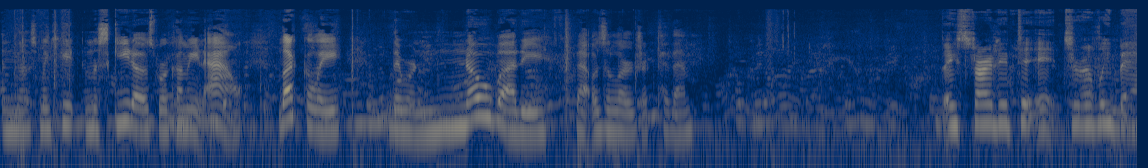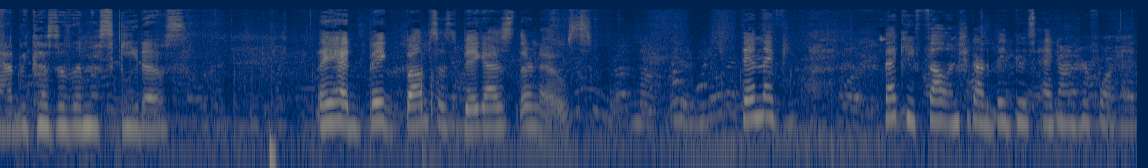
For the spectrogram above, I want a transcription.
and those mosquitoes were coming out. Luckily, there were nobody that was allergic to them. they started to itch really bad because of the mosquitoes. They had big bumps as big as their nose. Then they Becky fell and she got a big goose egg on her forehead.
